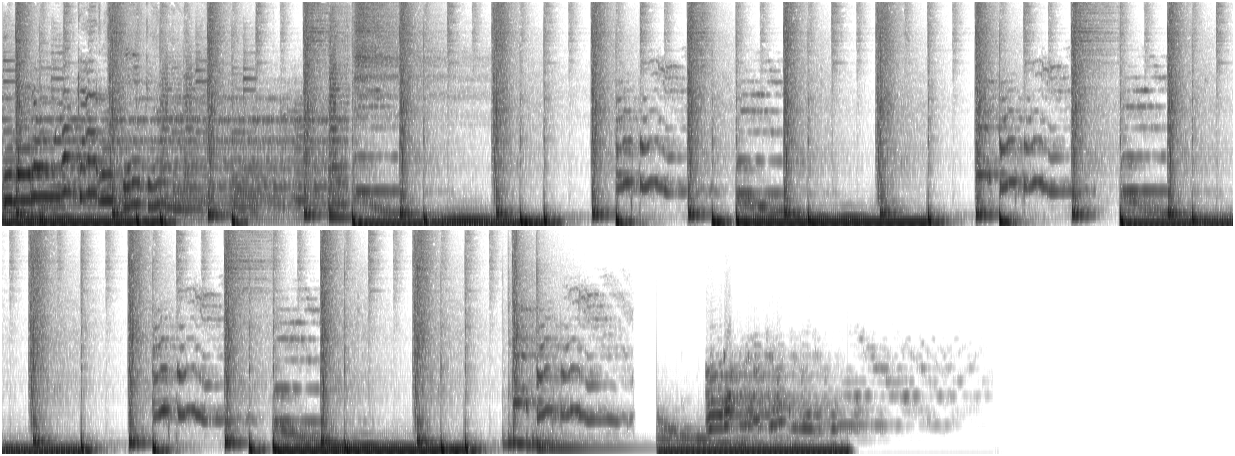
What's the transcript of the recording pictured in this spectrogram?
You better walk out of here, door.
